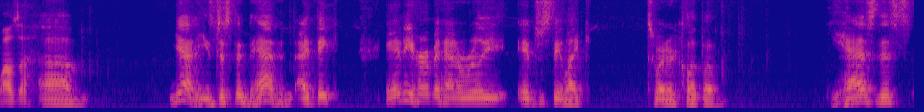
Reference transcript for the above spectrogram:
Wowza. Um, yeah, he's just been bad. And I think Andy Herman had a really interesting like Twitter clip of he has this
